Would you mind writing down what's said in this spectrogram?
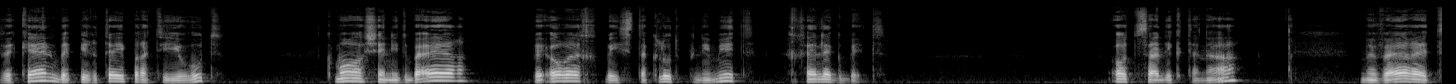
וכן בפרטי פרטיות, כמו שנתבאר באורך בהסתכלות פנימית חלק ב'. עוד צדיק קטנה, מבארת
